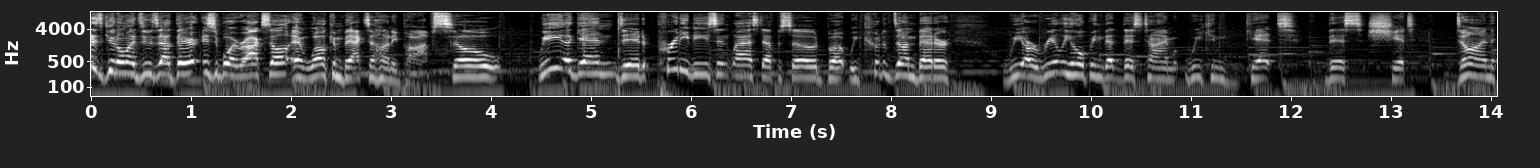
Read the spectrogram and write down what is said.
What is good all my dudes out there? It's your boy Roxall and welcome back to Honey Pops. So, we again did pretty decent last episode, but we could have done better. We are really hoping that this time we can get this shit done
